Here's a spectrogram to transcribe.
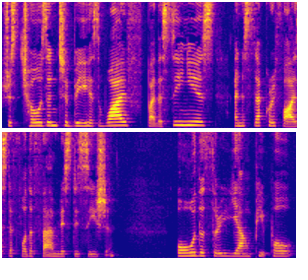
She's chosen to be his wife by the seniors and sacrificed for the family's decision. All the three young people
